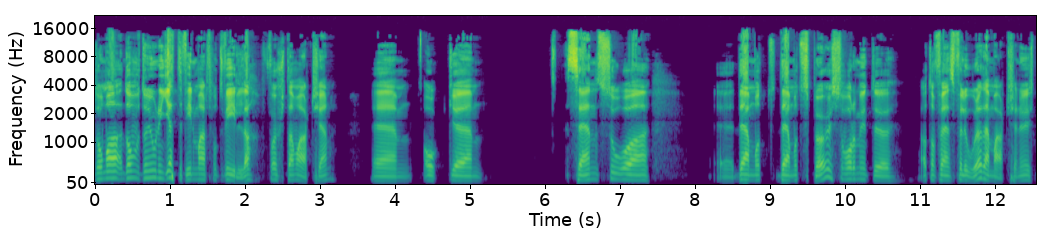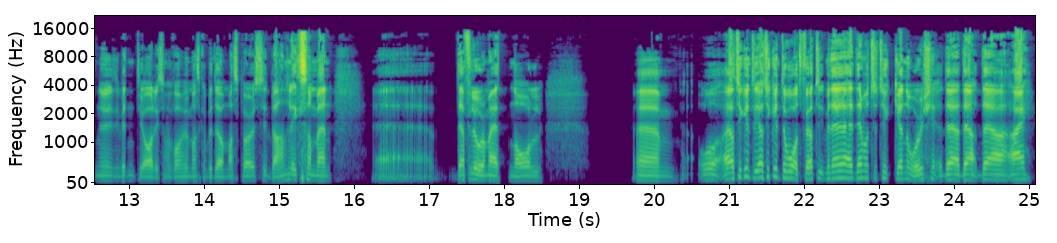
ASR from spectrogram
de, har, de, de gjorde en jättefin match mot Villa, första matchen. Ehm, och ehm, sen så... Eh, där, mot, Spurs så var de ju inte... Att de ens förlorade den matchen. Nu, nu vet inte jag liksom vad, hur man ska bedöma Spurs ibland liksom, men... Eh, där förlorade de 1-0. Ehm, och jag tycker inte, jag tycker inte Watford, jag ty, men däremot så tycker jag Norwich, det, det, det, nej,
